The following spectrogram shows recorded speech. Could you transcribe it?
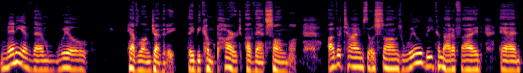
many of them will have longevity. They become part of that songbook. Other times, those songs will be commodified and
